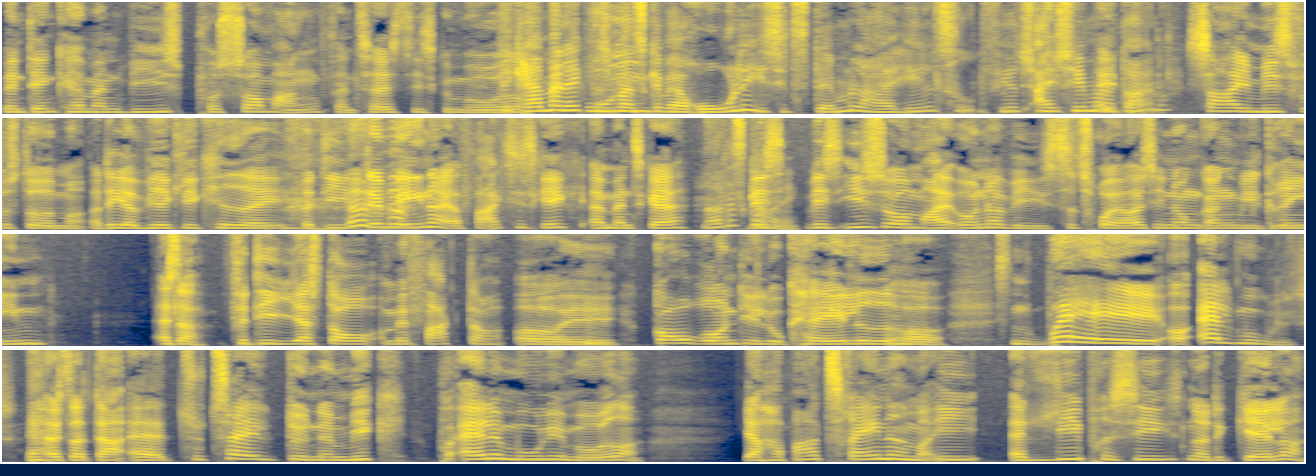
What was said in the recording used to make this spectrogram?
Men den kan man vise på så mange fantastiske måder. Det kan man ikke, hvis uden- man skal være rolig i sit stemmeleje hele tiden, 24 timer i døgnet. Så har I misforstået mig, og det er jeg virkelig ked af, fordi det mener jeg faktisk ikke, at man skal. Nå, det skal hvis, man ikke. hvis I så mig undervise, så tror jeg også, I nogle gange vil grine. Altså, fordi jeg står med fakter og øh, mm. går rundt i lokalet mm. og sådan, way, og alt muligt. Ja. Altså, der er total dynamik på alle mulige måder. Jeg har bare trænet mig i, at lige præcis når det gælder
